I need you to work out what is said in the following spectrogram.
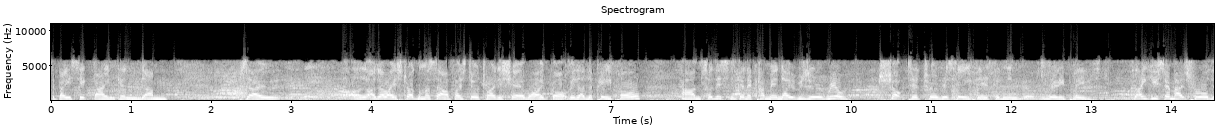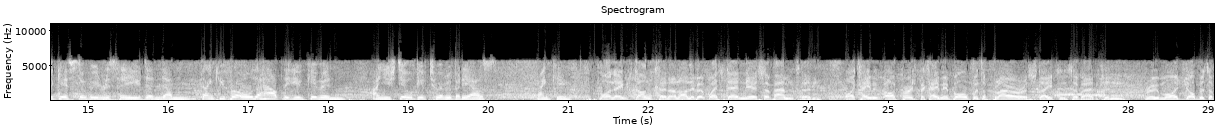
the basic bank, and um, so although I struggle myself, I still try to share what I've got with other people. Um, so this is going to come in. It was a real shock to, to have received this, and really pleased. Thank you so much for all the gifts that we received, and um, thank you for all the help that you've given, and you still give to everybody else. Thank you. My name's Duncan and I live at West End near Southampton. I came I first became involved with the flower estate in Southampton through my job as a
